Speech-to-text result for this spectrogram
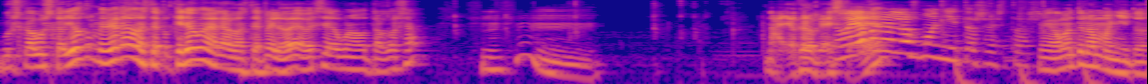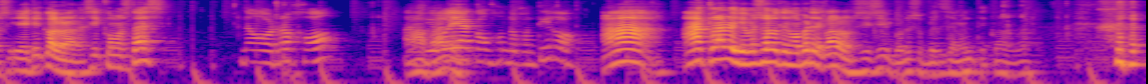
Busca, busca. Yo me voy a cargar con este. Creo que me voy a cargar con este pelo, eh. A ver si hay alguna otra cosa. Ujú. Nah, yo creo que Me este, voy a eh. poner los moñitos estos. Venga, monte unos moñitos. ¿Y de qué color? ¿Así como estás? No, rojo. Ah, Así vale. voy a conjunto contigo. Ah, ah, claro, yo solo tengo verde, claro. Sí, sí, por eso, precisamente. Claro, claro.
